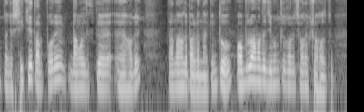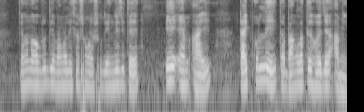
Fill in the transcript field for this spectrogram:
আপনাকে শিখে তারপরে বাংলা লিখতে হবে। তা না হলে পারবেন না। কিন্তু অব্র আমাদের জীবনকে করেছে অনেক সহজ। কেননা অব্র দিয়ে বাংলা লেখার সময় শুধু ইংরেজিতে এ এম আই টাইপ করলেই তা বাংলাতে হয়ে যায় আমি।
